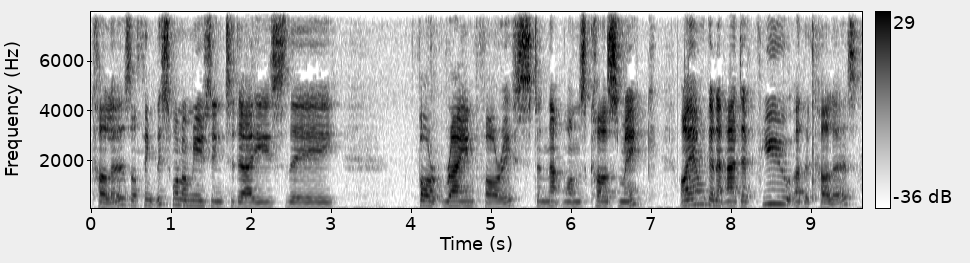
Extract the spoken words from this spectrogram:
colours. I think this one I'm using today is the for rainforest and that one's cosmic. I am going to add a few other colours.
